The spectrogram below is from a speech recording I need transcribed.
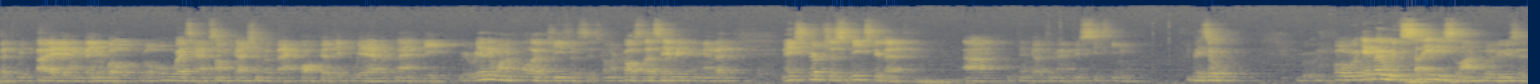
that we pay and then we'll, we'll always have some cash in the back pocket if we have a plan B. We really want to follow Jesus. It's going to cost us everything. And that next scripture speaks to that. Uh, you can go to Matthew 16. There's a, for whoever would save his life will lose it,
